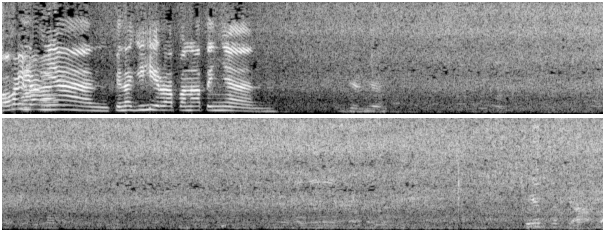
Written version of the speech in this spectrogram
Okay lang yan. Pinaghihirapan natin yan. Ganyan. Kaya kasi ako.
